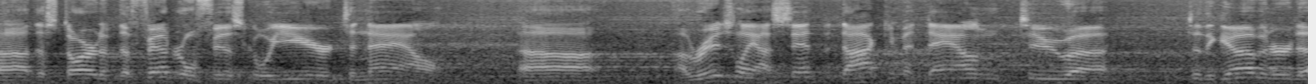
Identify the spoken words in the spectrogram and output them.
uh, the start of the federal fiscal year to now. Uh, originally, I sent the document down to uh, to the governor to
